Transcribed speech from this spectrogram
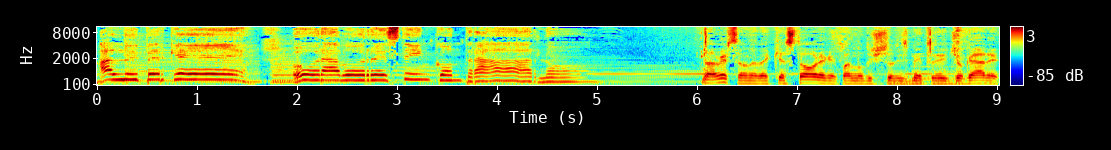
a lui perché ora vorresti incontrarlo. No, questa è una vecchia storia che quando ho deciso di smettere di giocare,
